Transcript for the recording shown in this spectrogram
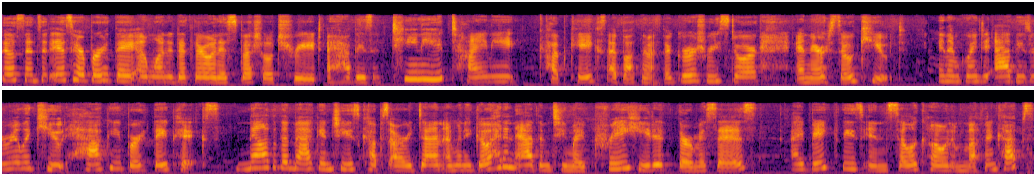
Now, since it is her birthday, I wanted to throw in a special treat. I have these teeny tiny cupcakes. I bought them at the grocery store and they're so cute. And I'm going to add these really cute happy birthday picks. Now that the mac and cheese cups are done, I'm going to go ahead and add them to my preheated thermoses. I baked these in silicone muffin cups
